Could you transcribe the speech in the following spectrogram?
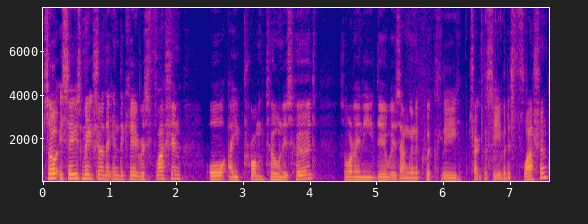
So it says make sure the indicator is flashing or a prompt tone is heard. So what I need to do is I'm going to quickly check to see if it is flashing.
